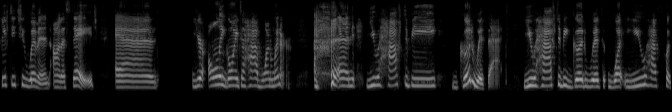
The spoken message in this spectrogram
52 women on a stage and you're only going to have one winner. And you have to be good with that you have to be good with what you have put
